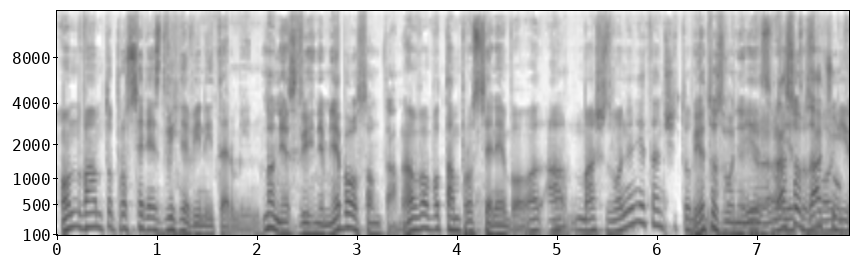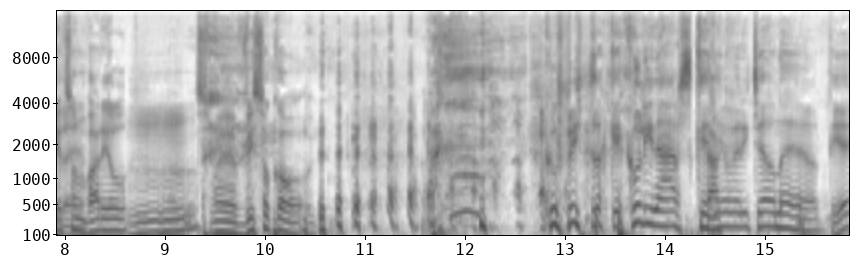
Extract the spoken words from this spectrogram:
on vám to proste nezdvihne v iný termín. No nezdvihnem, nebol som tam. No, lebo tam proste nebol. A, a no. máš zvonenie tam? Či to... Je to zvonenie. Je, Raz som začul, keď som varil mm-hmm. svoje vysoko... vysoké kulinárske, tak. neuveriteľné tie.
